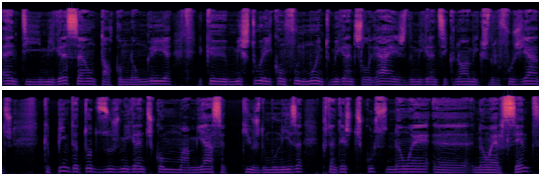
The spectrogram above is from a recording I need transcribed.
anti-imigração, tal como na Hungria, que mistura e confunde muito migrantes legais de migrantes económicos, de refugiados, que pinta todos os migrantes como uma ameaça que os demoniza. Portanto, este discurso não é, uh, não é recente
